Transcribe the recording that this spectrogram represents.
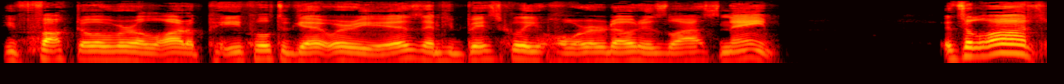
he fucked over a lot of people to get where he is and he basically hoarded out his last name. It's a lot.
